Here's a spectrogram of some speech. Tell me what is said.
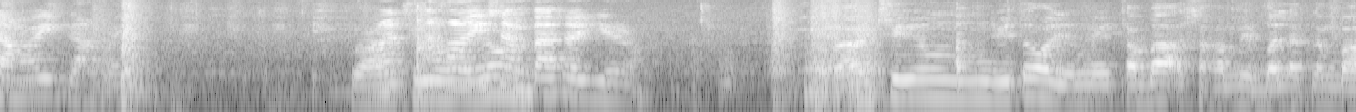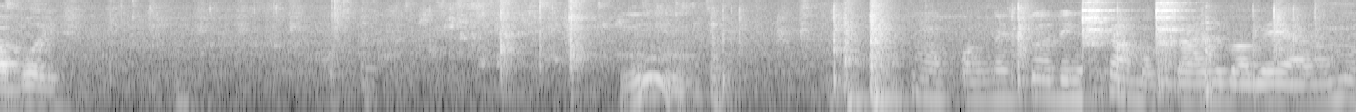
Lang, wait lang, wait. Crunchy yung Ako isang ano. baso, Jiro. Crunchy yung dito, yung may taba, saka may balat ng baboy. Mmm. Oh, pag nag-coding ka, magkano babayaran mo?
